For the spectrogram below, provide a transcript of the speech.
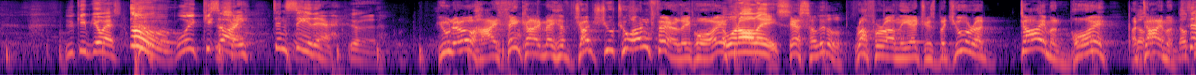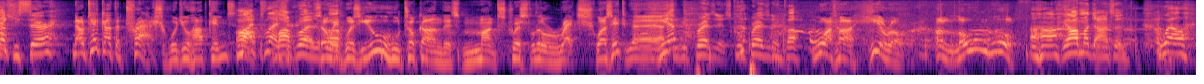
You keep your ass. Uh, boy, keep Sorry, didn't see you there. Yeah. You know, I think I may have judged you too unfairly, boy. I want all A's. Yes, a little rough around the edges, but you're a diamond, boy. A Don't- diamond. don't Thank you, sir. Now take out the trash, would you, Hopkins? My Oh, pleasure. My pleasure. So bro. it was you who took on this monstrous little wretch, was it? Yeah, I Yep. should be president, school president, cuz. What a hero! A lone wolf. Get off my Johnson. Well,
